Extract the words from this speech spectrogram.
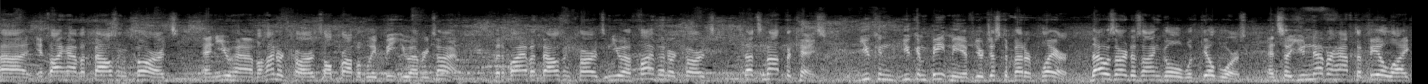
Uh, if I have a thousand cards and you have a hundred cards, I'll probably beat you every time. But if I have a thousand cards and you have 500 cards, that's not the case you can you can beat me if you're just a better player. That was our design goal with Guild Wars, and so you never have to feel like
